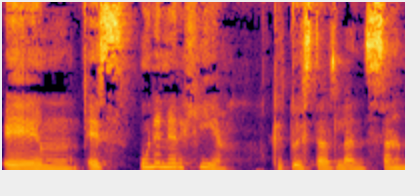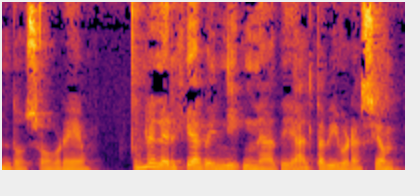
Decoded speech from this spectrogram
em, es una energía que tú estás lanzando sobre una energía benigna de alta vibración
